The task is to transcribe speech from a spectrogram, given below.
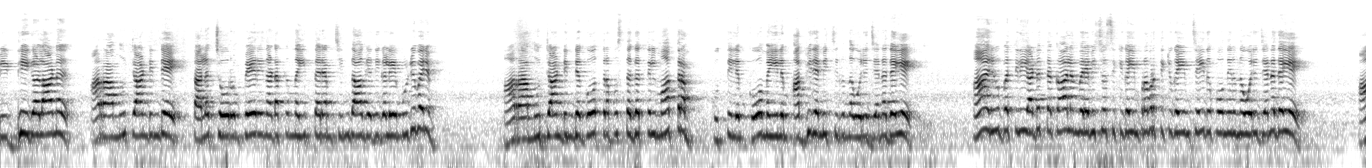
വിഡ്ഢികളാണ്. ആറാം നൂറ്റാണ്ടിന്റെ തലച്ചോറും പേറി നടക്കുന്ന ഇത്തരം ചിന്താഗതികളെ മുഴുവനും ആറാം നൂറ്റാണ്ടിന്റെ ഗോത്ര പുസ്തകത്തിൽ മാത്രം കുത്തിലും കോമയിലും അഭിരമിച്ചിരുന്ന ഒരു ജനതയെ ആ രൂപത്തിൽ ഈ അടുത്ത കാലം വരെ വിശ്വസിക്കുകയും പ്രവർത്തിക്കുകയും ചെയ്തു പോന്നിരുന്ന ഒരു ജനതയെ ആ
